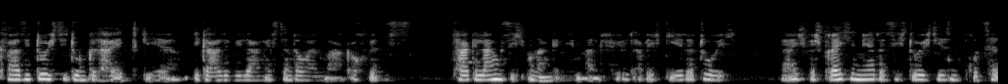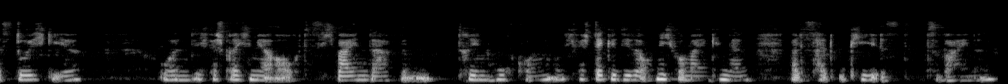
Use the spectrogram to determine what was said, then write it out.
quasi durch die Dunkelheit gehe, egal wie lange es denn dauern mag, auch wenn es tagelang sich unangenehm anfühlt, aber ich gehe da durch. Ja, ich verspreche mir, dass ich durch diesen Prozess durchgehe und ich verspreche mir auch, dass ich weinen darf, wenn Tränen hochkommen und ich verstecke diese auch nicht vor meinen Kindern, weil es halt okay ist zu weinen.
